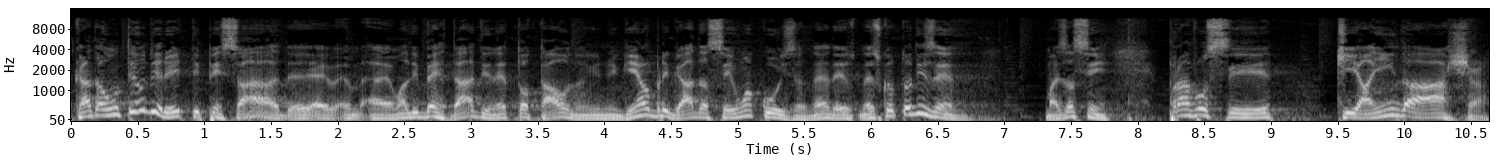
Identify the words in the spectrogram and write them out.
cada um tem o direito de pensar, é, é, é uma liberdade né, total, ninguém é obrigado a ser uma coisa, né? Não é isso que eu estou dizendo. Mas assim, para você que ainda acha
